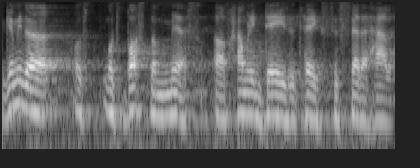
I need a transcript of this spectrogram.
So give me the, let's, let's bust the myth of how many days it takes to set a habit.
